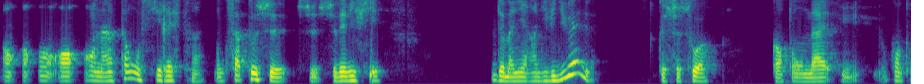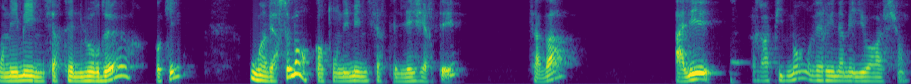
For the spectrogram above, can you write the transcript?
en, un temps aussi restreint. Donc ça peut se, vérifier de manière individuelle, que ce soit quand on, a, quand on émet une certaine lourdeur, ou inversement, quand on émet une certaine légèreté, ça va aller rapidement vers une amélioration.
